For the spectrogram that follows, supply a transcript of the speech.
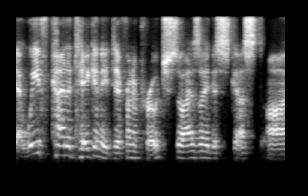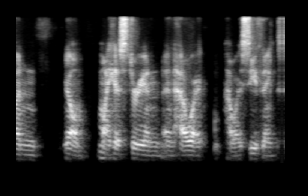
Yeah, we've kind of taken a different approach. So as I discussed on you know my history and, and how I how I see things.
